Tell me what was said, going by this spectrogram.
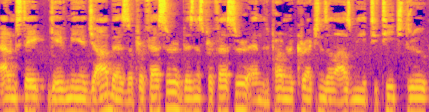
Adams State gave me a job as a professor, business professor, and the Department of Corrections allows me to teach through,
